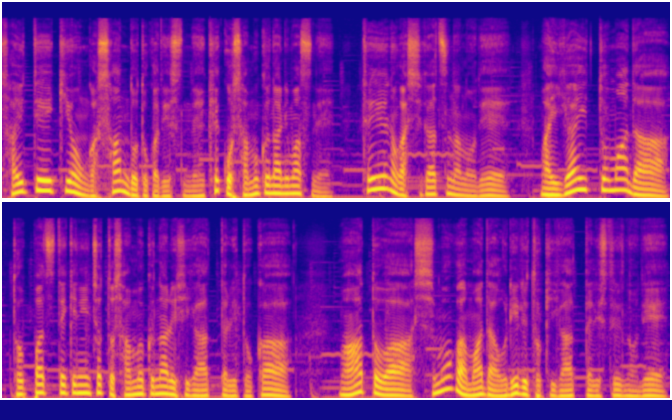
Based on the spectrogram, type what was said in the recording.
最低気温が3度とかですね。結構寒くなりますね。っていうのが4月なので、まあ、意外とまだ突発的にちょっと寒くなる日があったりとか、まあ、あとは霜がまだ降りる時があったりするので、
